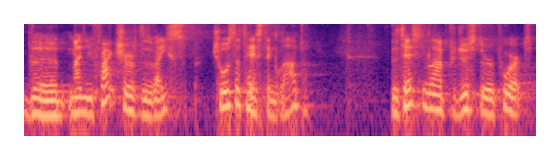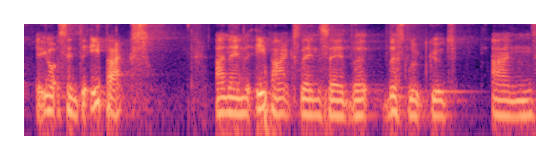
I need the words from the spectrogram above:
the manufacturer of the device chose a testing lab. The testing lab produced a report, it got sent to APACS, and then APACS then said that this looked good, and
